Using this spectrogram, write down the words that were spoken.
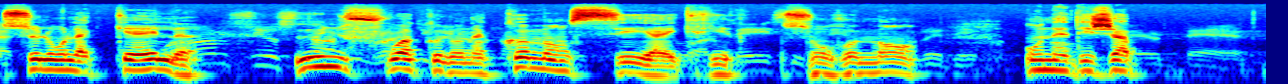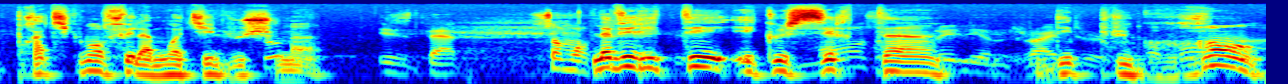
selon laquelle, une fois que l'on a commencé à écrire son roman, on a déjà pratiquement fait la moitié du chemin. La vérité est que certains des plus grands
